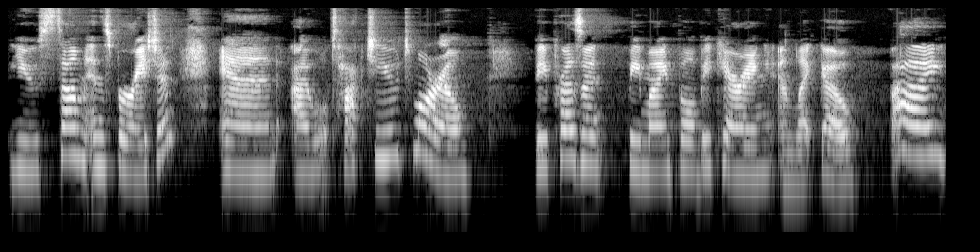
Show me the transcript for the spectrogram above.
you some inspiration, and I will talk to you tomorrow. Be present, be mindful, be caring, and let go. Bye.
